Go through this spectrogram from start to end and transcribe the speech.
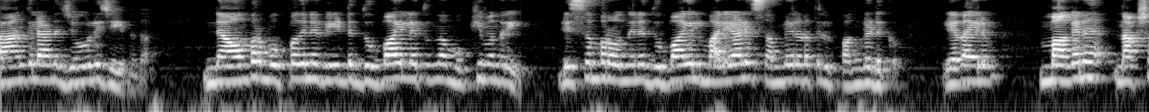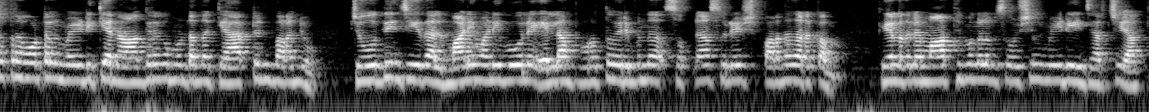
ബാങ്കിലാണ് ജോലി ചെയ്യുന്നത്. നവംബർ മുപ്പതിന് വീണ്ടും ദുബായിലെത്തുന്ന മുഖ്യമന്ത്രി ഡിസംബർ ഒന്നിന് ദുബായിൽ മലയാളി സമ്മേളനത്തിൽ പങ്കെടുക്കും. ഏതായാലും മകന് നക്ഷത്ര ഹോട്ടൽ മേടിക്കാൻ ആഗ്രഹമുണ്ടെന്ന് ക്യാപ്റ്റൻ പറഞ്ഞു. ചോദ്യം ചെയ്താൽ മണി മണി പോലെ എല്ലാം പുറത്തു വരുമെന്ന് സ്വപ്ന സുരേഷ് പറഞ്ഞതടക്കം കേരളത്തിലെ മാധ്യമങ്ങളും സോഷ്യൽ മീഡിയയും ചർച്ചയാക്കി.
